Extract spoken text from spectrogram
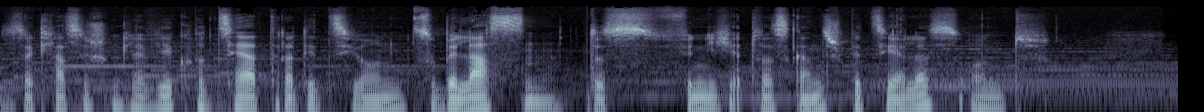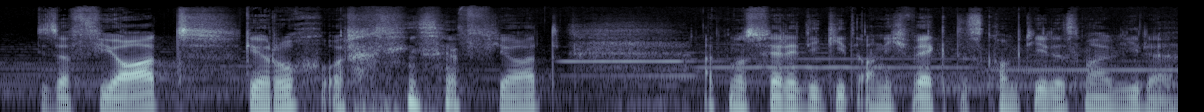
dieser klassischen Klavierkonzerttradition zu belassen. Das finde ich etwas ganz Spezielles und dieser Fjordgeruch oder diese Fjordatmosphäre, die geht auch nicht weg, das kommt jedes Mal wieder.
